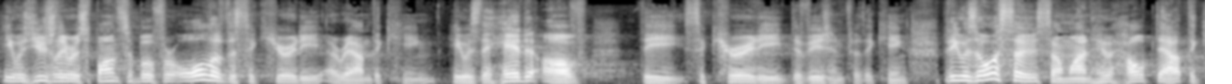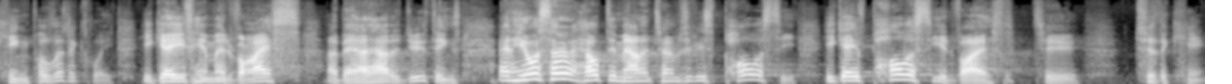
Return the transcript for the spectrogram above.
he was usually responsible for all of the security around the king. He was the head of the security division for the king, but he was also someone who helped out the king politically. He gave him advice about how to do things, and he also helped him out in terms of his policy. He gave policy advice to, to the king.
